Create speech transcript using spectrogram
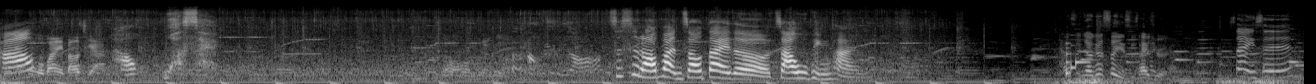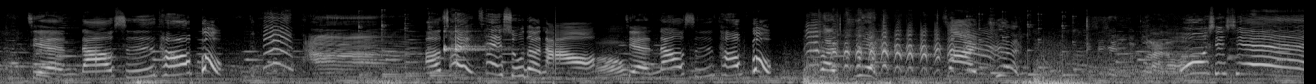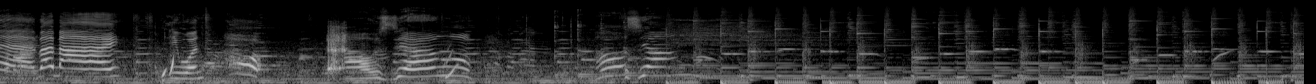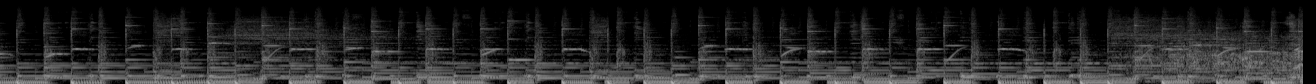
好，我帮你包起来。好，哇塞，好吃哦这是老板招待的炸物拼盘，还是你要跟摄影师猜拳？摄影师，剪刀石头布。好，蔡蔡输的拿哦。好剪刀石头布。再见，再见。谢谢你们过来了哦。哦，谢谢，拜拜。你闻，哦好香哦，好香。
